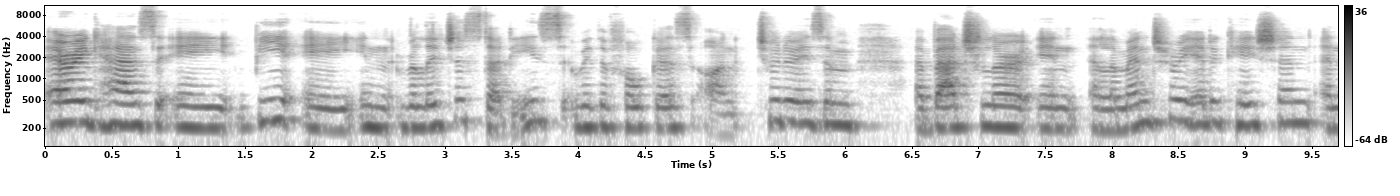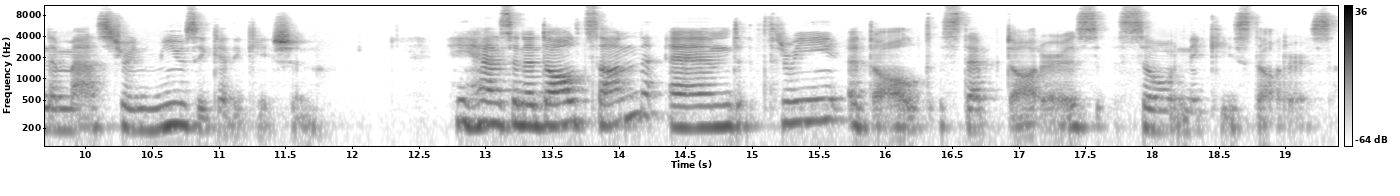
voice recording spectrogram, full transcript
Eric has a BA in religious studies with a focus on Judaism, a bachelor in elementary education, and a master in music education. He has an adult son and three adult stepdaughters, so Nikki's daughters.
